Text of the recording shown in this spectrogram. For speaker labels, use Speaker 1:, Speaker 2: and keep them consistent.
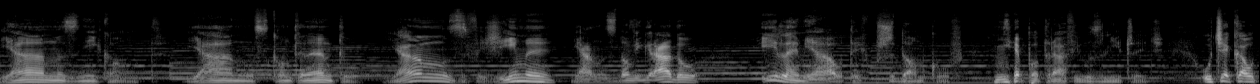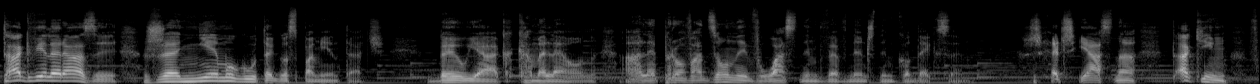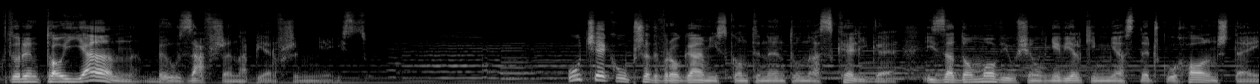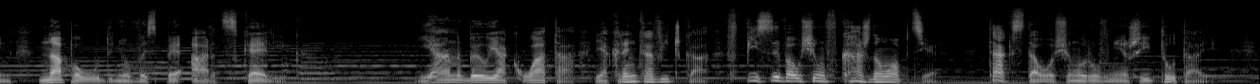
Speaker 1: Jan znikąd, Jan z kontynentu, Jan z Wyzimy, Jan z Nowigradu. Ile miał tych przydomków, nie potrafił zliczyć. Uciekał tak wiele razy, że nie mógł tego spamiętać. Był jak kameleon, ale prowadzony własnym wewnętrznym kodeksem. Rzecz jasna, takim, w którym to Jan był zawsze na pierwszym miejscu. Uciekł przed wrogami z kontynentu na Skellige i zadomowił się w niewielkim miasteczku Holmstein na południu wyspy Artskellig. Jan był jak łata, jak rękawiczka, wpisywał się w każdą opcję. Tak stało się również i tutaj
